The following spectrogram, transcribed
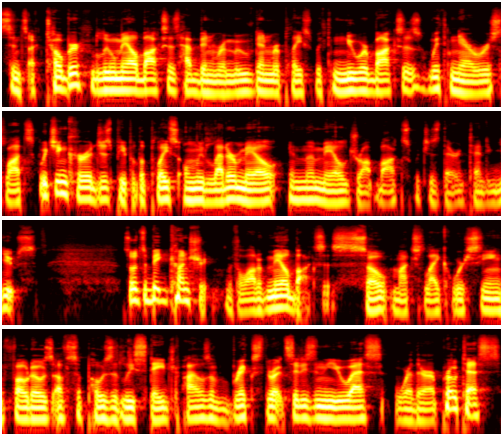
Since October, blue mailboxes have been removed and replaced with newer boxes with narrower slots, which encourages people to place only letter mail in the mail drop box, which is their intended use. So it's a big country with a lot of mailboxes. So much like we're seeing photos of supposedly staged piles of bricks throughout cities in the US where there are protests,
